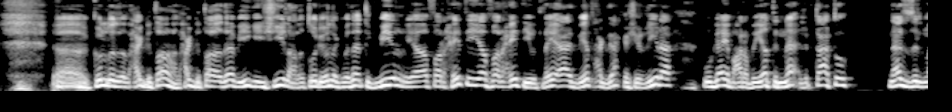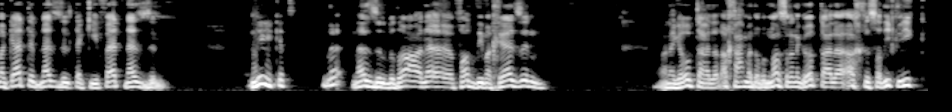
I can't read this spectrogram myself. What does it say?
آه كل الحاج طه الحاج طه ده بيجي يشيل على طول يقول لك بدأت كبير يا فرحتي يا فرحتي. وتلاقيه قاعد بيضحك ضحكة شريرة وجايب عربيات النقل بتاعته نزل مكاتب نزل تكييفات نزل ليه كده؟ لا نزل بضاعة فضي مخازن. أنا جاوبت على الأخ أحمد أبو النصر أنا جاوبت على أخ صديق ليك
